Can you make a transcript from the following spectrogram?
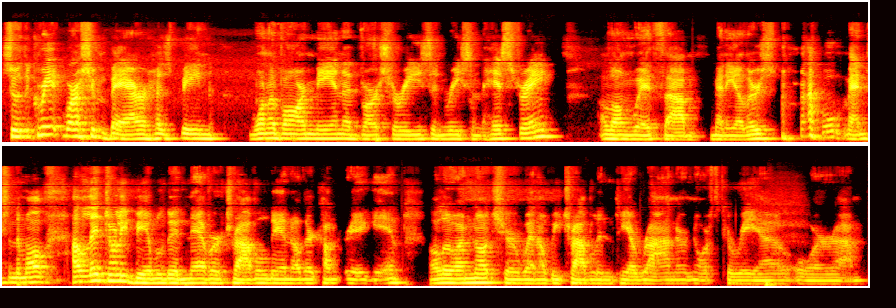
so the Great Russian Bear has been one of our main adversaries in recent history along with um, many others. I won't mention them all. I'll literally be able to never travel to another country again, although I'm not sure when I'll be traveling to Iran or North Korea or um,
